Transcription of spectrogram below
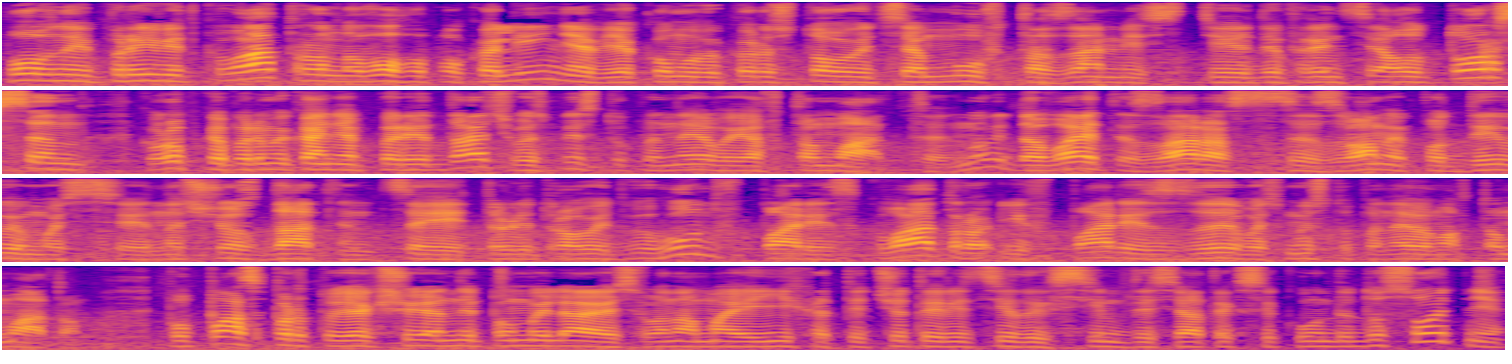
Повний привід Quattro нового покоління, в якому використовується муфта замість е, диференціалу Торсен, коробка перемикання передач, восьмиступеневий автомат. Ну і давайте зараз з вами подивимось, на що здатен цей 3-літровий двигун в парі з Quattro і в парі з восьмиступеневим автоматом. По паспорту, якщо я не помиляюсь, вона має їхати 4,7 секунди до сотні.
